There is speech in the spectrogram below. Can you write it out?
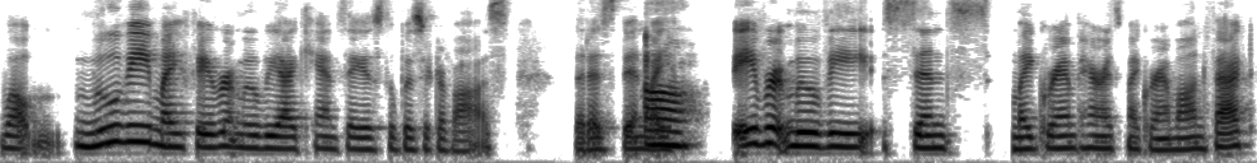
Well, movie, my favorite movie I can say is The Wizard of Oz that has been my uh, favorite movie since my grandparents, my grandma, in fact,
